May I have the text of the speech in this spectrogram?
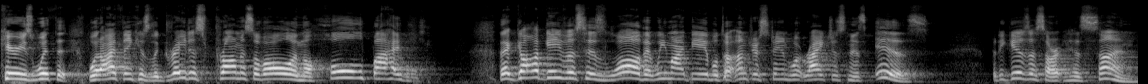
carries with it what I think is the greatest promise of all in the whole Bible that God gave us His law that we might be able to understand what righteousness is, but He gives us our, His Son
